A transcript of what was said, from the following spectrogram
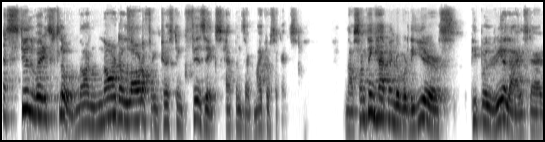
That's still very slow. Not, not a lot of interesting physics happens at microseconds. Now, something happened over the years. People realized that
